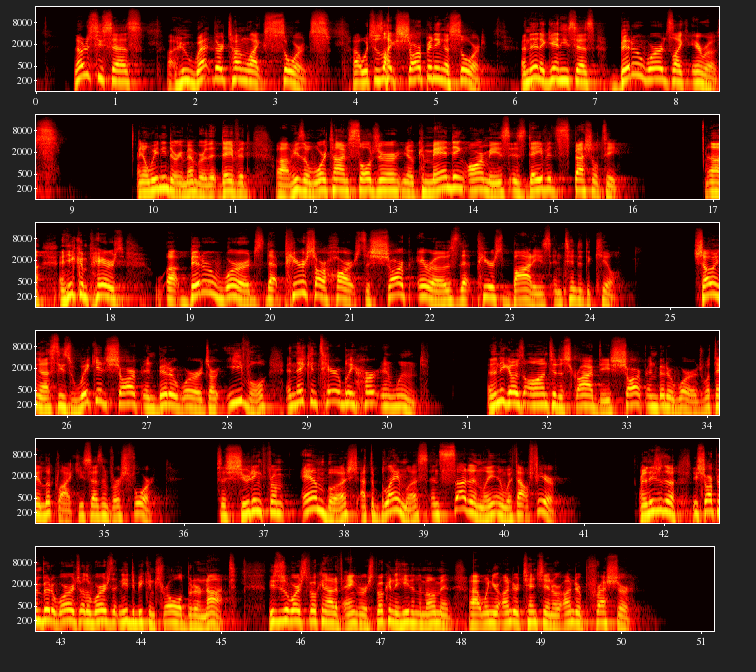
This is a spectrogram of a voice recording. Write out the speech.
Notice he says, uh, who whet their tongue like swords, uh, which is like sharpening a sword. And then again, he says, bitter words like arrows. You know, we need to remember that David, um, he's a wartime soldier. You know, commanding armies is David's specialty. Uh, and he compares uh, bitter words that pierce our hearts to sharp arrows that pierce bodies intended to kill showing us these wicked, sharp, and bitter words are evil and they can terribly hurt and wound. And then he goes on to describe these sharp and bitter words, what they look like. He says in verse 4 He says, shooting from ambush at the blameless and suddenly and without fear. And these are the these sharp and bitter words are the words that need to be controlled but are not. These are the words spoken out of anger, spoken to heat in the moment, uh, when you're under tension or under pressure,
